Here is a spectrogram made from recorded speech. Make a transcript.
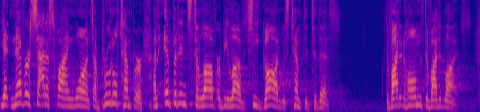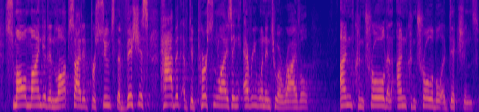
yet never satisfying wants, a brutal temper, an impotence to love or be loved. See, God was tempted to this. Divided homes, divided lives. Small minded and lopsided pursuits, the vicious habit of depersonalizing everyone into a rival, uncontrolled and uncontrollable addictions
